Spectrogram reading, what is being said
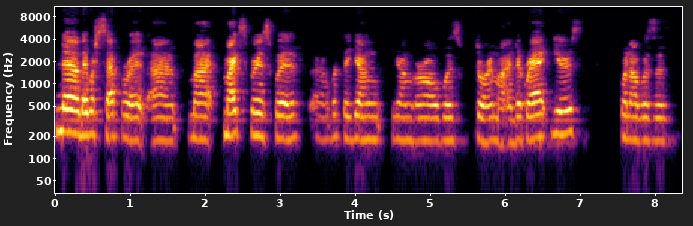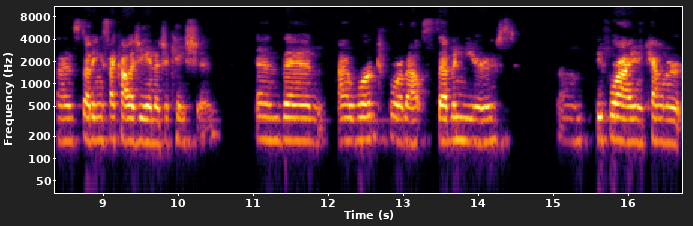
No, they were separate. Uh, my my experience with uh, with the young young girl was during my undergrad years when I was uh, studying psychology and education. And then I worked for about seven years um, before I encountered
